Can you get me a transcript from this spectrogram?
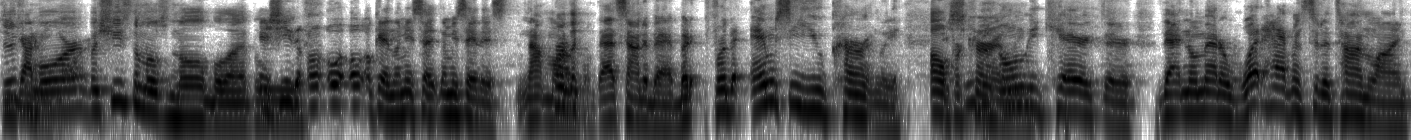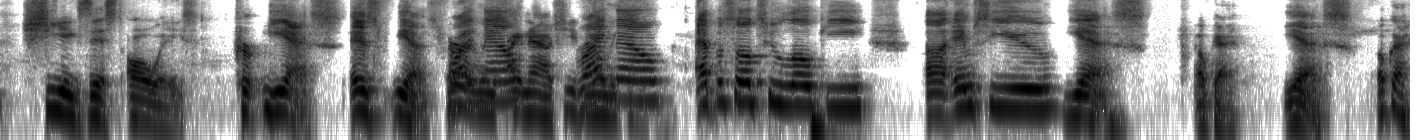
There's be more, but she's the most noble, I believe. Is she? Oh, oh, okay, let me say. Let me say this. Not For the- Marvel. that sounded bad. But for the MCU currently, oh, for currently. the only character that no matter what happens to the timeline, she exists always. Cor- yes, it's yes. Right now, right now, she's right now, episode two Loki, uh, MCU. Yes, Okay. yes. Okay.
